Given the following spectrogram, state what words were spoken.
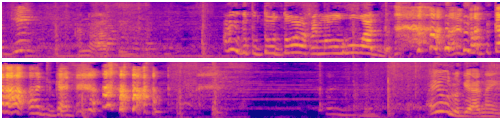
Agi! Ano, Ate? Ay, kapag tuto na kay mahuhuwad. May pagkaon ka. Ayaw, lagi anay.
